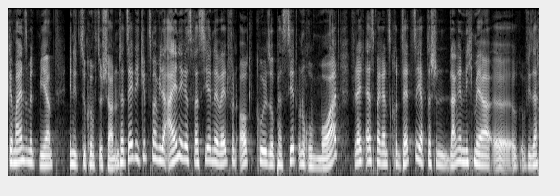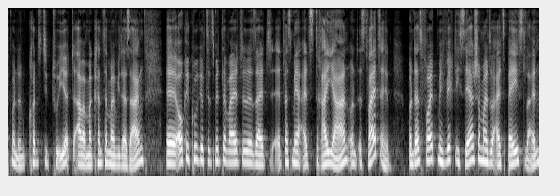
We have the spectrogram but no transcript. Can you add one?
gemeinsam mit mir in die Zukunft zu schauen. Und tatsächlich gibt es mal wieder einiges, was hier in der Welt von Ork Cool so passiert und rumort. Vielleicht erstmal ganz grundsätzlich, ich habe das schon lange nicht mehr, äh, wie sagt man denn, konstituiert, aber man kann es ja mal wieder sagen. Äh, okay Cool gibt es jetzt mittlerweile seit etwas mehr als drei Jahren und ist weiterhin und das freut mich wirklich sehr schon mal so als Baseline,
